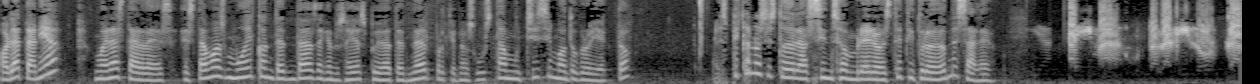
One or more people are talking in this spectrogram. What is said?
Hola, Tania. Buenas tardes. Estamos muy contentas de que nos hayas podido atender porque nos gusta muchísimo tu proyecto. Explícanos esto de La Sin Sombrero. ¿Este título de dónde sale? Ahí, junto a Dalí, Lorca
